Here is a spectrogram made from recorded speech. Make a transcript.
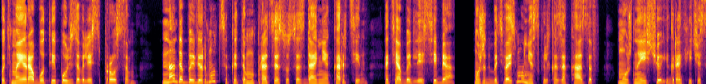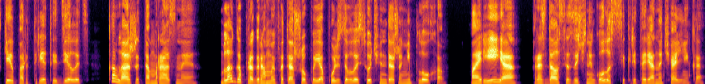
хоть мои работы и пользовались спросом. Надо бы вернуться к этому процессу создания картин, хотя бы для себя. Может быть, возьму несколько заказов, можно еще и графические портреты делать, коллажи там разные. Благо, программой фотошопа я пользовалась очень даже неплохо. «Мария!» — раздался зычный голос секретаря начальника.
